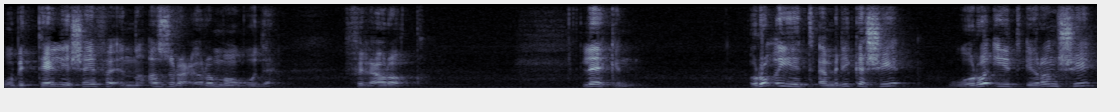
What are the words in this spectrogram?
وبالتالي شايفة إن اذرع إيران موجودة في العراق. لكن رؤية أمريكا شيء ورؤية إيران شيء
